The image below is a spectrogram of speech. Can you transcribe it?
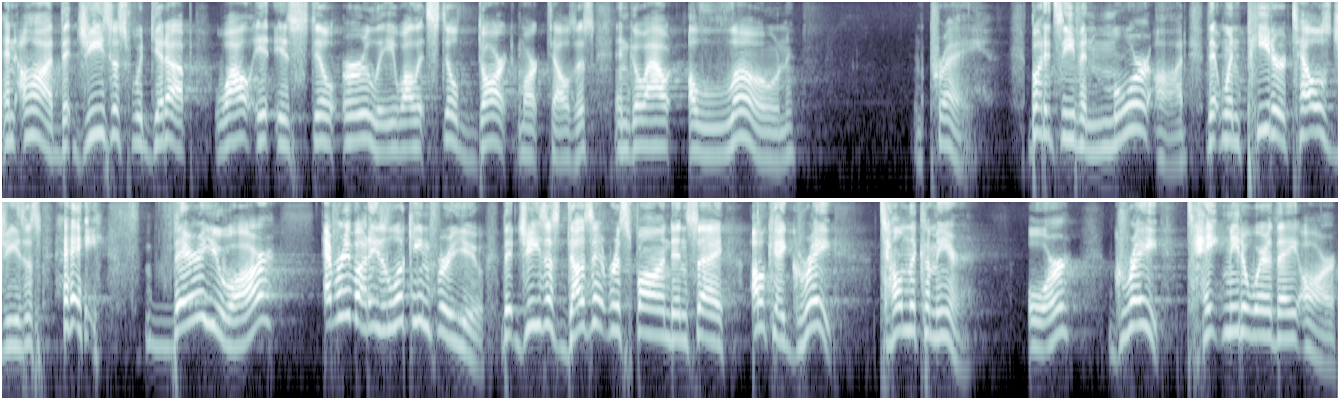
and odd that Jesus would get up while it is still early, while it's still dark, Mark tells us, and go out alone and pray. But it's even more odd that when Peter tells Jesus, hey, there you are, everybody's looking for you, that Jesus doesn't respond and say, okay, great, tell them to come here. Or, great, take me to where they are.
